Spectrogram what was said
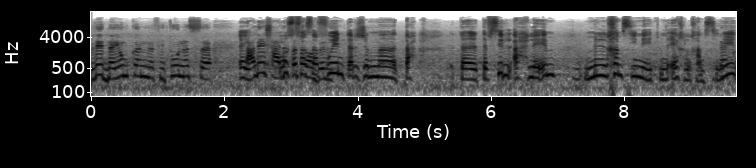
بلادنا يمكن في تونس. أي. علاش علاقتهم بال... صفوان ترجم آه، تح... ت- تفسير الأحلام من الخمسينات من آخر الخمسينات.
